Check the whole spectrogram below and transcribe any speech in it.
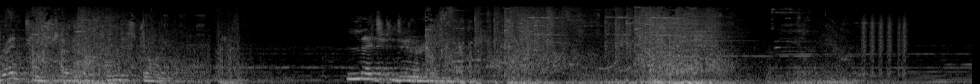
Red Team's turret has been destroyed. Legendary.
